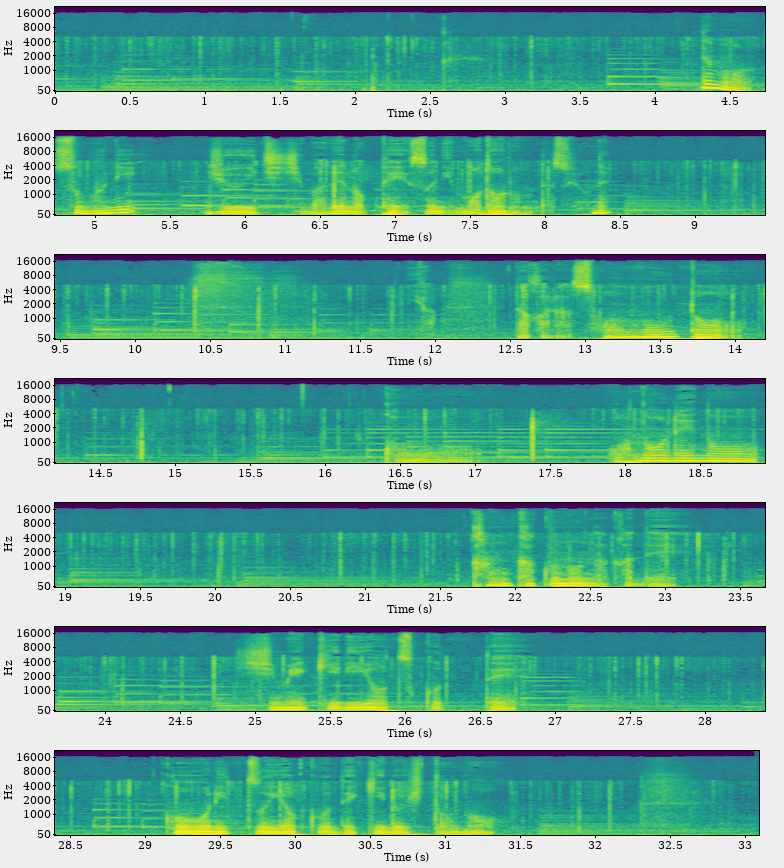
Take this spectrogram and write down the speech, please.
でもすぐに11時までのペースに戻るんですよね。いや、だからそう思うと、こう、己の感覚の中で締め切りを作って効率よくできる人の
